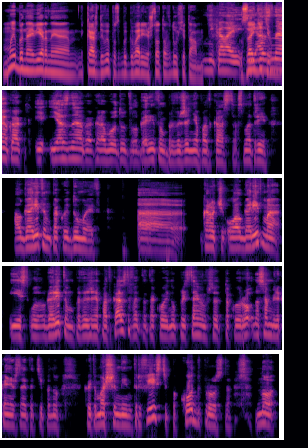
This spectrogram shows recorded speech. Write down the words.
мы бы, наверное, каждый выпуск бы говорили что-то в духе там... Николай, я знаю, как, я, я знаю, как работают алгоритмы продвижения подкастов. Смотри, алгоритм такой думает, э, короче, у алгоритма есть, у алгоритма продвижения подкастов это такой, ну, представим, что это такой, на самом деле, конечно, это типа, ну, какой-то машинный интерфейс, типа код просто, но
